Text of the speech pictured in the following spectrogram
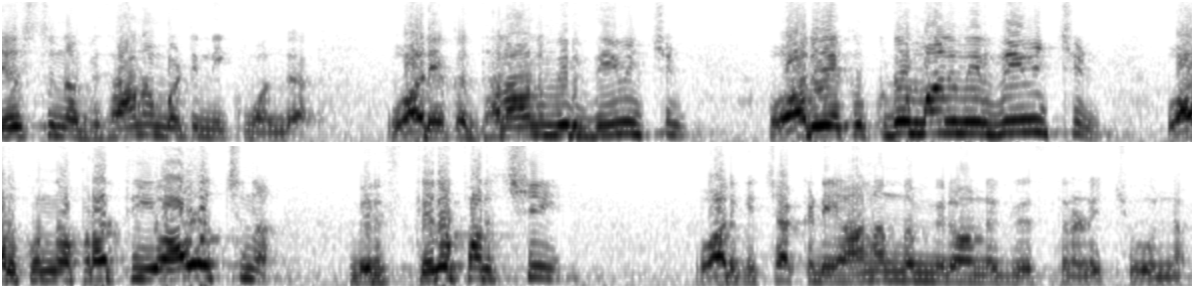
చేస్తున్న విధానం బట్టి నీకు వంద వారి యొక్క ధనాన్ని మీరు దీవించండి. వారి యొక్క కుటుంబాన్ని మీరు దీవించండి. వారికున్న ప్రతి ఆలోచన మీరు స్థిరపరిచి వారికి చక్కటి ఆనందం మీరు అనుగ్రహిస్తున్నట్టు ఉన్నాం.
